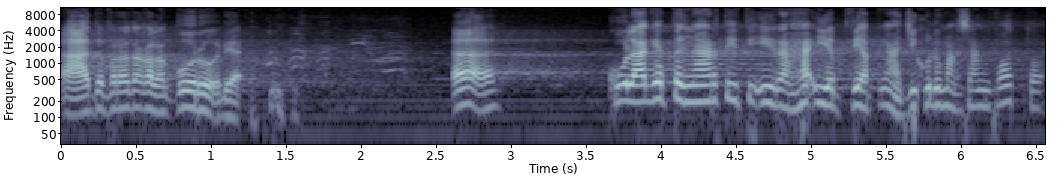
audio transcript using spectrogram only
Ah itu protokol kuru dia. Eh, kula ge teu ngarti ti iraha ieu tiap ngaji kudu maksang foto.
